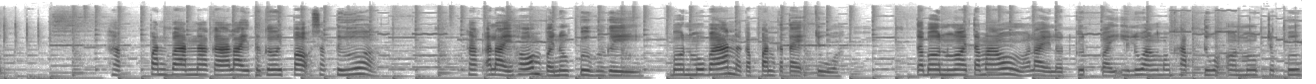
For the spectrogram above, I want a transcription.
กหักปันบานนากาอะไหลตะเกยเปาะสักเตือหักอะไรโฮมไปหนึ่งปึกกีบนหมู่บ้านนะกับปันกระแตะจัวตะเบินงอยตะเมาอะไรเลิดกึดไปอีลวงบังคับตัวอ่อนมูดจะปึก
